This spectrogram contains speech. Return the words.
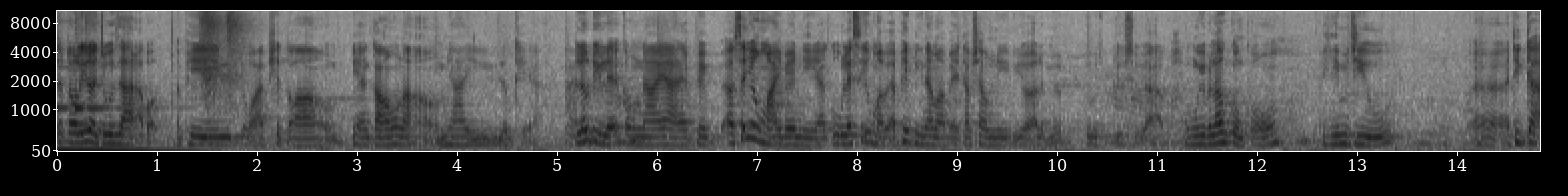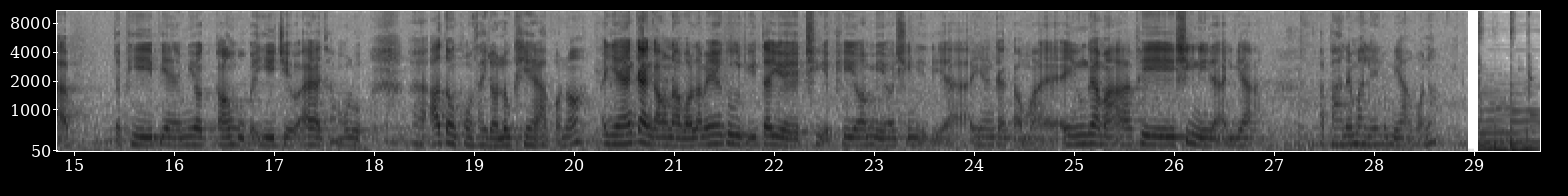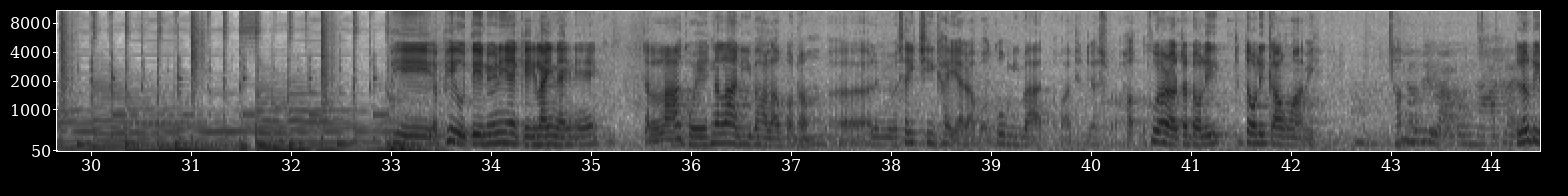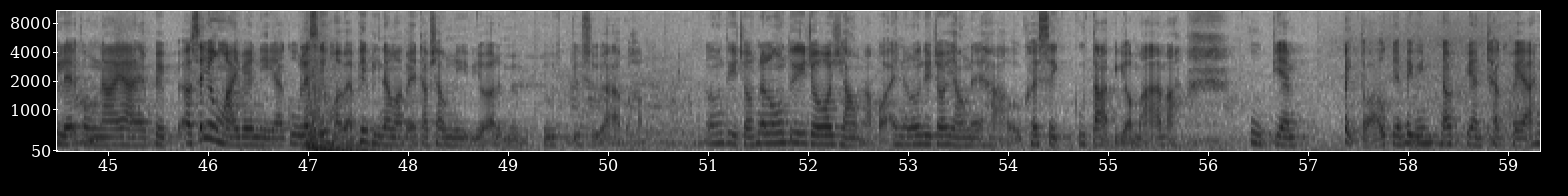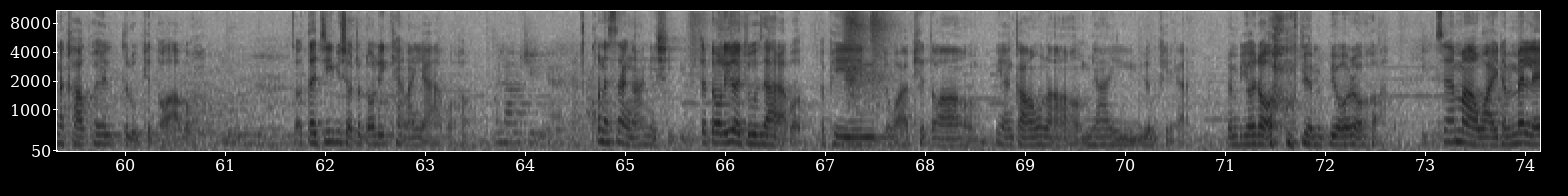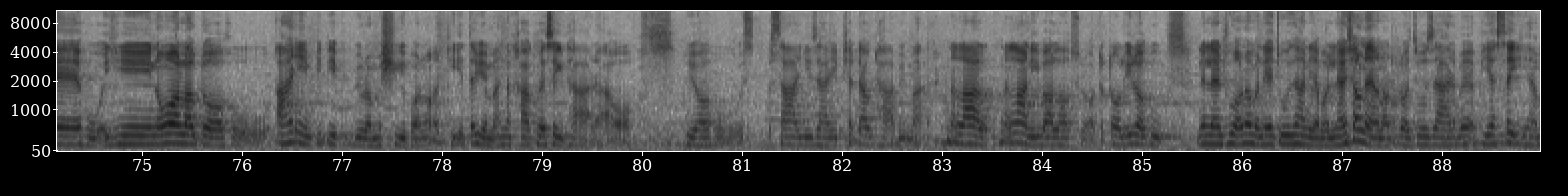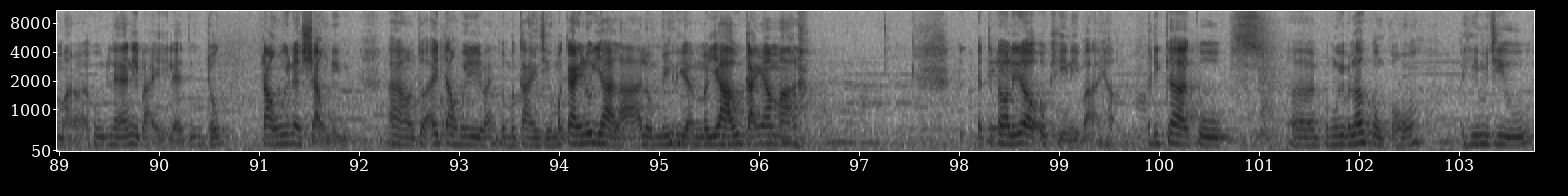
တော်တော်လေးတော့စူးစမ်းတာပေါ့အဖေဟိုဟာဖြစ်သွားအောင်ပြန်ကောင်းလာအောင်အများကြီးလုပ်ခဲ့ရအလုပ်တွေလည်းအကုန်နားရတယ်ဖေစိတ်ယုံမှပဲနေရကိုယ်လည်းစိတ်ယုံမှပဲအဖေပြီးနားမှာပဲတောက်လျှောက်နေပြီးတော့အဲ့လိုမျိုးပြုပြုဆိုရတာပေါ့ငွေဘယ်လောက်ကုန်ကုန်အရေးမကြီးဘူးအဲအဓိကအဖေပြန်ပြီးတော့ကောင်းဖို့ပဲအရေးကြီးပါအဲ့ဒါကြောင့်မို့လို့အာတုံကွန်ဆိုင်တော့လုပ်ခဲ့ရတာပေါ့နော်အရန်ကန်ကောင်းတာပေါ့ဒါပေမဲ့အခုဒီတက်ရွယ်ထီအဖေရောမေရောရှိနေသေးတာအရန်ကန်ကောင်းပါတယ်အရင်ကမှအဖေရှိနေတာကြီးကအဘာနဲ့မှလဲလို့မရဘူးပေါ့နော် ဖေအဖေကိုတင်တွင်းနဲ့ဂိတ်လိုက်နိုင်တယ်တစ်လခွဲနှစ်လနီးပါးလောက်ပေါ့နော်အဲအဲ့လိုမျိုးစိတ်ထိခိုက်ရတာပေါ့ကိုမိဘဟိုဖြစ်တယ်ဆိုတော့ဟုတ်အခုကတော့တော်တော်လေးတော်တော်လေးကောင်းသွားပြီဟုတ်လုပ်တွေပါအကုန်နားပလိုက်အလုပ်တွေလည်းအကုန်နားရတယ်ဖေစိတ်ယုံမှပဲနေရကိုယ်လည်းစိတ်ယုံမှပဲအဖေပြီးနားမှာပဲတောက်လျှောက်နေပြီးတော့အဲ့လိုမျိုးပြုပြုဆိုရတာပေါ့ဟုတ်နှလုံးသွေးကြောနှလုံးသွေးကြောရောင်တာပေါ့အဲ့နှလုံးသွေးကြောရောင်တဲ့ဟာကိုခွဲစိတ်ကုသပြီးတော့မှအဲ့မှာဥပြန်ပိတ်သွားဥပြန်ပိတ်ပြီးနောက်ပြန်ထပ်ခွဲရနှစ်ခါခွဲတလို့ဖြစ်သွားတာပေါ့ ဆိုတော့အသက်ကြီးပြီဆိုတော့တော်တော်လေးခံလိုက်ရတာပေါ့ဟုတ်ဘယ်လောက်ရှိရလဲ85နှစ်ရှိပြီတော်တော်လေးတော့စူးစမ်းတာပေါ့အဖေဟိုဟာဖြစ်သွားအောင်ပြန်ကောင်းလာအောင်အများကြီးလုပ်ခဲ့ရမပြောတော့ပြန်မပြောတော့ပါစမ်းမာဝိုင်းဒါပေမဲ့လည်းဟိုအရင်တော့လောက်တော့ဟိုအားရင်ပြပြပြပြတော့မရှိဘူးပေါ့နော်ဒီအသက်အရွယ်မှာနှစ်ခါခွဲစိတ်ထားရတာရောပြီးတော့ဟိုအစာရေးစားကြီးဖြတ်တောက်ထားပြီးမှနှစ်လနှစ်လနီးပါလောက်ဆိုတော့တော်တော်လေးတော့အခုနလန်ထူအောင်တော့မနေစူးစမ်းနေရပါလမ်းလျှောက်နိုင်အောင်တော့တော်တော်စူးစမ်းရတယ်ဒါပေမဲ့အဖေကစိတ်ရမ်းမှာတော့အခုလမ်းနေပါလေလေသူဒုတ် တောင်ဝင်းနဲ့ရှောက်နေပြီအဲ့တော့သူအဲ့တောင်ဝင်းတွေပါသူမကင်ချင်မကင်လို့ရလားအဲ့လိုမေးတယ်မရဘူးကင်ရမှာတော်တော်လေးတော့ okay နေပါဟုတ်အဓိကကိုအဲငွေဘယ်လောက်ကုန်ကုန်အရေးမကြီးဘူး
